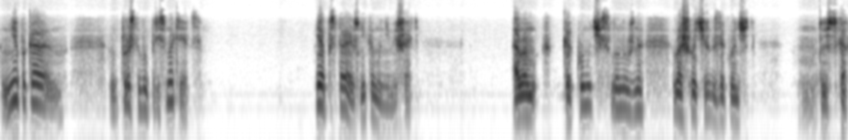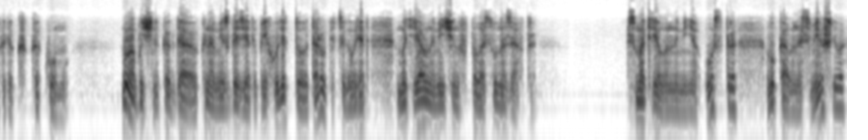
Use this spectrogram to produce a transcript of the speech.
«Мне пока Просто бы присмотреться. Я постараюсь никому не мешать. А вам к какому числу нужно ваш очерк закончить? То есть как это к какому? Ну, обычно, когда к нам из газеты приходят, то торопятся, говорят, материал намечен в полосу на завтра. Смотрел он на меня остро, лукаво-насмешливо,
